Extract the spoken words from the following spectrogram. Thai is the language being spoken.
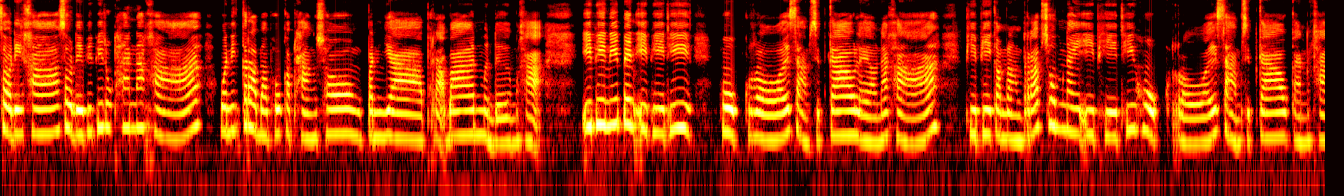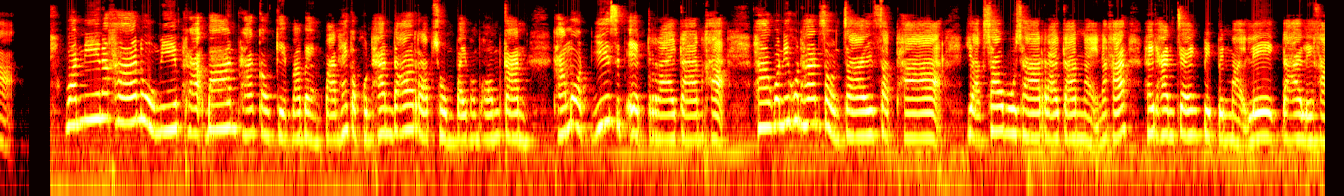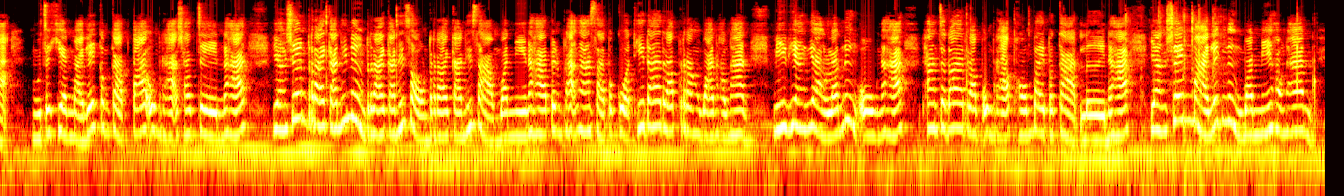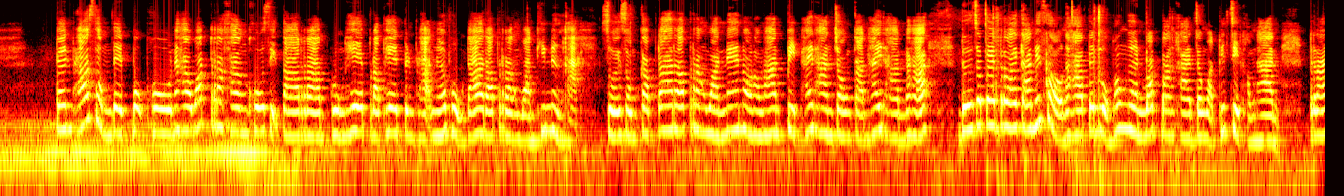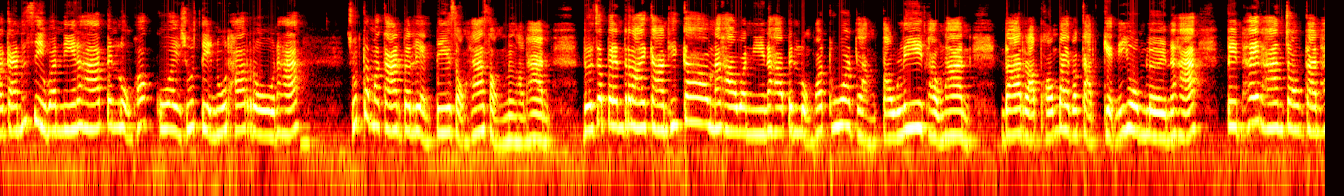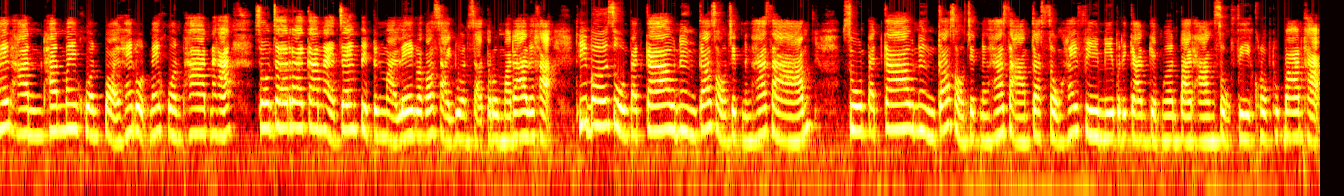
สวัสดีค่ะ สวัสดีพี่ๆทุกท่านนะคะ วันนี้กลับมาพบกับทางช่องปัญญาพระบ้านเหมือนเดิมค่ะ EP นี้เป็น EP ที่ 639 แล้วนะคะ พี่ๆกำลังรับชมใน EP ที่ 639 กันค่ะ วันนี้นะคะหนูมีพระบ้านพระเก่าเก็บมาแบ่งปันให้กับคุณท่านได้รับชมไปพร้อมๆกัน ทั้งหมด 21 รายการค่ะ หากวันนี้คุณท่านสนใจศรัทธา อยากเช่าบูชารายการไหนนะคะ ให้ท่านแจ้งปิดเป็นหมายเลขได้เลยค่ะ นูจะเขียนหมายเลขกำกับใต้องค์พระชัดเจนนะคะ อย่างเช่น รายการที่ 1 รายการที่ 2 รายการที่ 3 วันนี้นะคะ เป็นพระงานสายประกวดที่ได้รับรางวัลของท่าน มีเพียงอย่างละ 1 องค์นะคะ ท่านจะได้รับองค์พระพร้อมใบประกาศเลยนะคะ อย่างเช่นหมายเลขหนึ่งวันนี้ของท่าน เป็นพระสมเด็จปกโพนะคะ วัดระฆังโคสิตารามกรุงเทพประเภทเป็นพระเนื้อผงได้รับรางวัลที่หนึ่งค่ะ สวยสมกับได้รับรางวัลแน่นอนของท่านปิดให้ทานจองการให้ทันนะคะ หรือจะเป็นรายการที่สองนะคะ เป็นหลวงพ่อเงินวัดบางคานจังหวัดพิจิตรของท่าน รายการที่สี่วันนี้นะคะ เป็นหลวงพ่อกล้วยชุตินุทาโรนะคะ ชุดกรรมการเป็นเหรียญปี 2521ของท่านหรือจะเป็นรายการที่ 9 นะคะ วันนี้นะคะ เป็นหลวงพ่อทวดหลังเตารีดของท่าน ได้รับพร้อมใบประกาศเกียรตินิยมเลยนะคะปิดให้ทันจองการให้ทัน ท่านไม่ควรปล่อยให้หลุดไม่ควรพลาดนะคะ สนใจรายการไหนแจ้งปิดเป็นหมายเลข แล้วก็สายด่วนสายตรงมาได้เลยค่ะ ที่เบอร์ 0891927153 0891927153 จัดส่งให้ฟรีมีบริการเก็บเงินปลายทางส่งฟรีครบทุกบ้านค่ะ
